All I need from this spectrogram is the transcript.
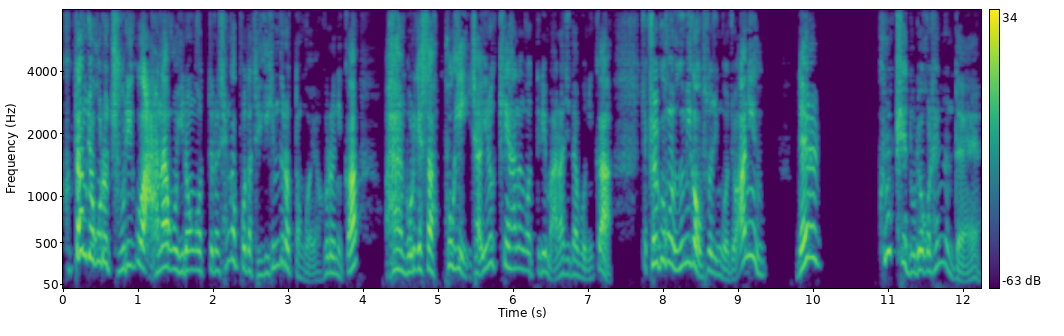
극단적으로 줄이고 안 하고 이런 것들은 생각보다 되게 힘들었던 거예요. 그러니까 아 모르겠어 포기 자 이렇게 하는 것들이 많아지다 보니까 결국은 의미가 없어진 거죠. 아니 내를 그렇게 노력을 했는데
